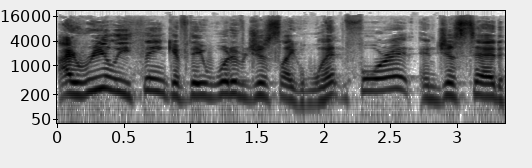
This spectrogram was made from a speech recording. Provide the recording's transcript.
i really think if they would have just like went for it and just said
